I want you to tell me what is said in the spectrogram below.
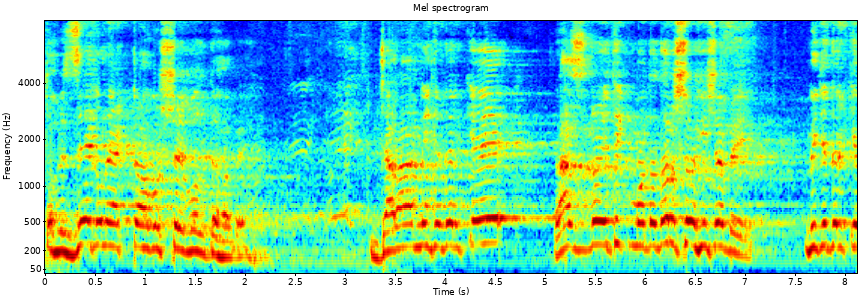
তবে যে কোনো একটা অবশ্যই বলতে হবে। যারা নিজেদেরকে রাজনৈতিক মতাদর্শ হিসাবে নিজেদেরকে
